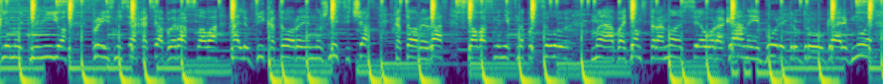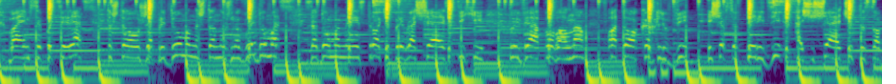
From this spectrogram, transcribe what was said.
взглянуть на нее Произнеся хотя бы раз слова о любви, которые нужны сейчас В который раз, слова сменив на поцелуи Мы обойдем стороной все ураганы и бури Друг друга ревнуя, боимся потерять То, что уже придумано, что нужно выдумать. Задуманные строки превращая в стихи Плывя по волнам в потоках любви. Еще все впереди, ощущая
